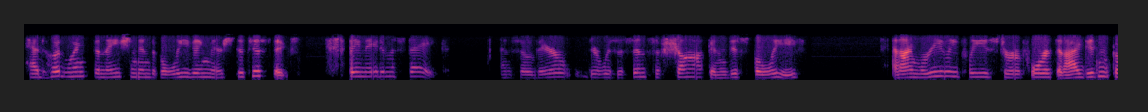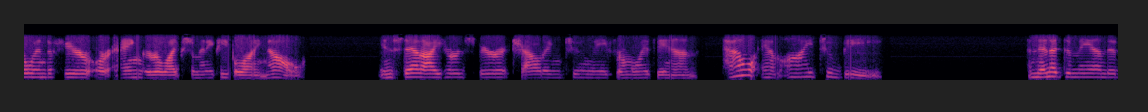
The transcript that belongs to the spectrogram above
had hoodwinked the nation into believing their statistics. They made a mistake. And so there there was a sense of shock and disbelief. And I'm really pleased to report that I didn't go into fear or anger like so many people I know. Instead, I heard Spirit shouting to me from within, How am I to be? And then it demanded,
